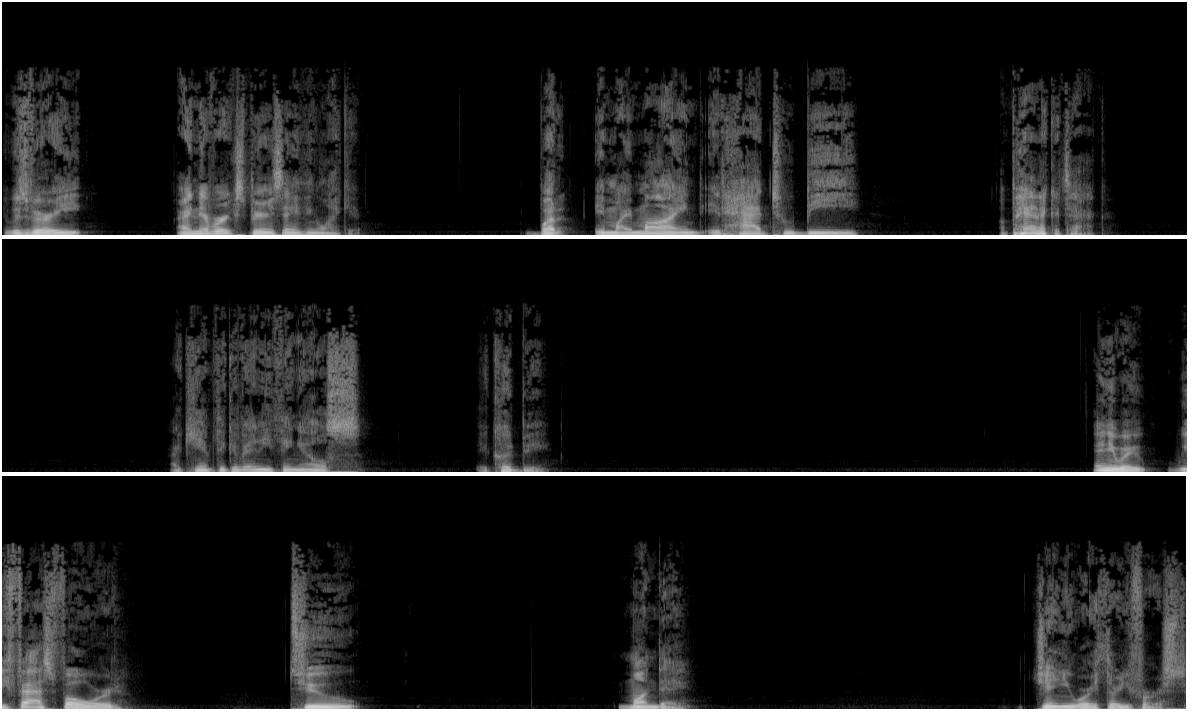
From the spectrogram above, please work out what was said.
It was very I never experienced anything like it. But in my mind, it had to be a panic attack. I can't think of anything else it could be. Anyway, we fast forward to Monday, January 31st.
